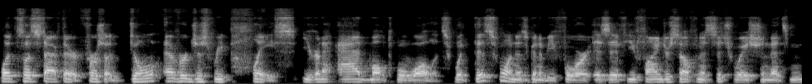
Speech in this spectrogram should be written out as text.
let's let's start there. First, of all, don't ever just replace. You're going to add multiple wallets. What this one is going to be for is if you find yourself in a situation that's eh,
